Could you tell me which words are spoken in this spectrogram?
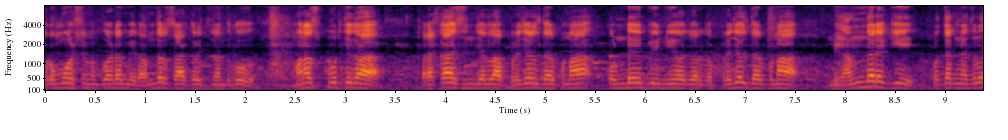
ప్రమోషన్కి కూడా మీరందరూ సహకరించినందుకు మనస్ఫూర్తిగా ప్రకాశం జిల్లా ప్రజల తరపున కొండేపి నియోజకవర్గ ప్రజల తరపున మీ అందరికీ కృతజ్ఞతలు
